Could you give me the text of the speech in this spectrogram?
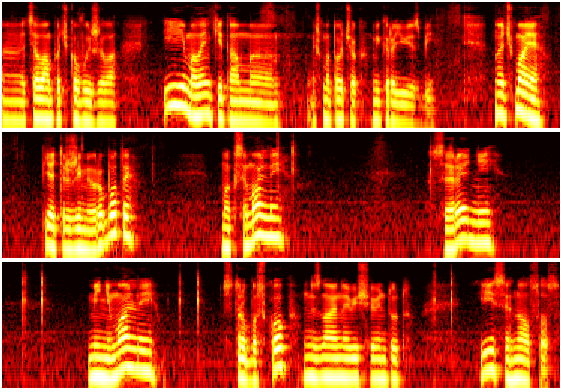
е, ця лампочка вижила і маленький там е, шматочок мікро-USB. Значить, має 5 режимів роботи. Максимальний, середній, мінімальний, стробоскоп, не знаю навіщо він тут, і сигнал SOS.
